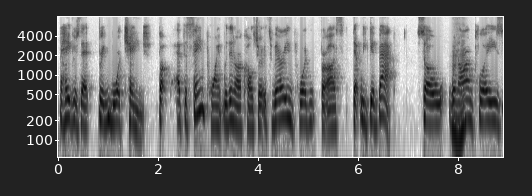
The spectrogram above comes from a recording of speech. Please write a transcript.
behaviors that bring more change. But at the same point, within our culture, it's very important for us that we give back. So when mm-hmm. our employees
